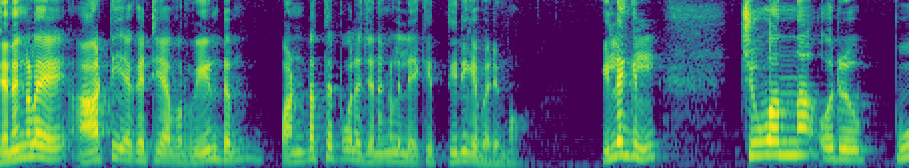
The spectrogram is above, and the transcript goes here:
ജനങ്ങളെ ആട്ടി അകറ്റി അവർ വീണ്ടും പണ്ടത്തെ പോലെ ജനങ്ങളിലേക്ക് തിരികെ വരുമോ? ഇല്ലെങ്കിൽ ചുവന്ന ഒരു പൂ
